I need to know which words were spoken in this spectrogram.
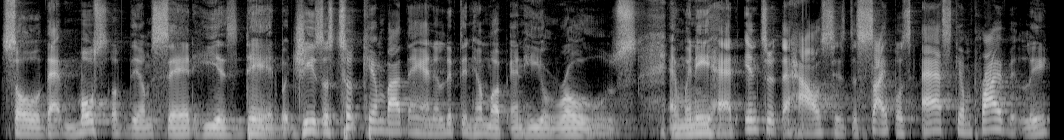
so that most of them said he is dead. But Jesus took him by the hand and lifted him up, and he arose. And when he had entered the house, his disciples asked him privately,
